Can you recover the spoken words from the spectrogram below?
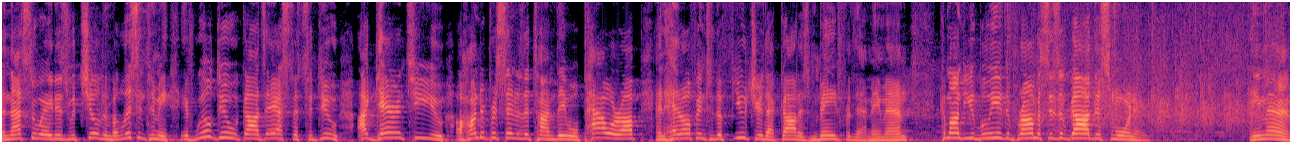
And that's the way it is with children. But listen to me if we'll do what God's asked us to do, I guarantee you 100% of the time they will power up and head off into the future that God has made for them. Amen. Come on, do you believe the promises of God this morning? Amen.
